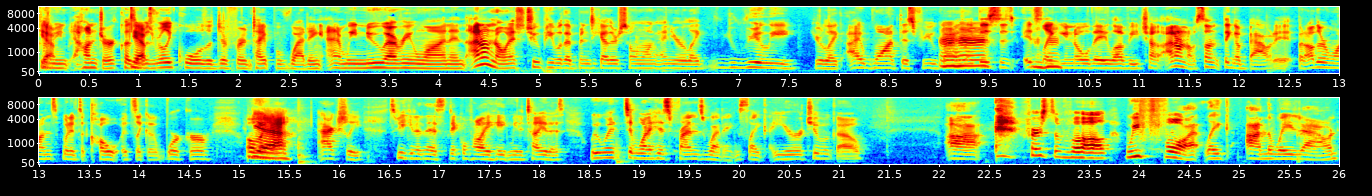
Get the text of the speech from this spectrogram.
the yep. we, Hunter because Yep. it was really cool. It was a different type of wedding and we knew everyone and I don't know. It's two people that've been together so long and you're like you really you're like I want this for you guys. Like Mhm. this is it's like you know they love each other. I don't know something about it. But other ones when it's a co it's like a worker. Oh Yeah. Actually, speaking of this, Nick will probably hate me to tell you this. We went to one of his friends' weddings like a year or two ago. Uh, first of all, we fought like on the way down.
